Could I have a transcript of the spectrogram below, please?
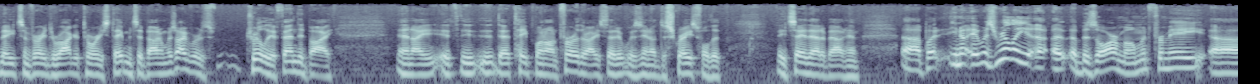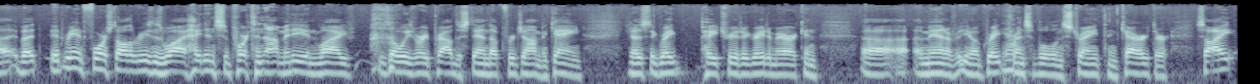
made some very derogatory statements about him, which I was truly offended by. And I, if the, that tape went on further, I said it was, you know, disgraceful that they'd say that about him. Uh, but you know, it was really a, a bizarre moment for me. Uh, but it reinforced all the reasons why I didn't support the nominee and why I was always very proud to stand up for John McCain. You know, he's a great patriot, a great American, uh, a man of you know great yeah. principle and strength and character. So I,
